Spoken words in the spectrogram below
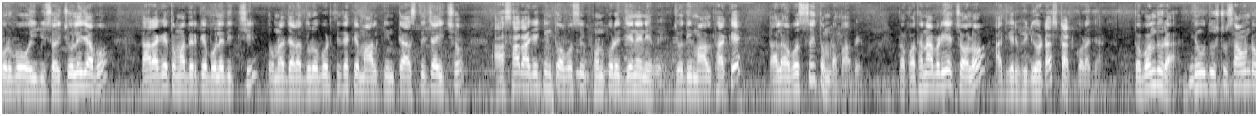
করব, ওই বিষয় চলে যাব। তার আগে তোমাদেরকে বলে দিচ্ছি, তোমরা যারা দূরবর্তী থেকে মাল কিনতে আসতে চাইছো, আসার আগে কিন্তু অবশ্যই ফোন করে জেনে নেবে। যদি মাল থাকে, তাহলে অবশ্যই তোমরা পাবে। তো কথা না বাড়িয়ে চলো, আজকের ভিডিওটা স্টার্ট করা যাক। তো বন্ধুরা, নিউ দুষ্টু সাউন্ড ও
